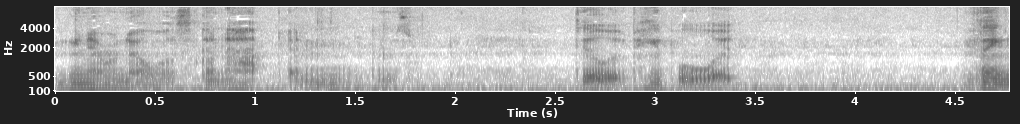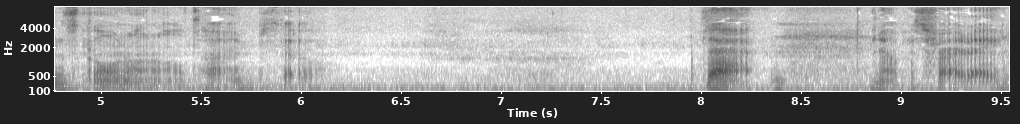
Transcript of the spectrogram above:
you never know what's going to happen. Deal with people with things going on all the time. So that, that was Friday.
